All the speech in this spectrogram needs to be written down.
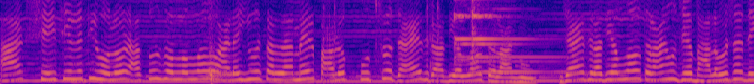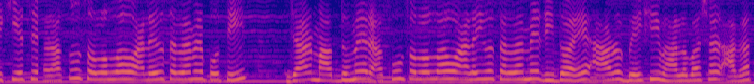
আর সেই ছেলেটি হলো রাসূল সাল্লাল্লাহু আলাইহি ওয়াসাল্লামের পালক পুত্র জায়েদ রাদিয়াল্লাহু তাআলাহু জায়েদ আল্লাহ তাআলাহু যে ভালোবাসা দেখিয়েছে রাসূল সাল্লাল্লাহু আলাইহি ওয়াসাল্লামের প্রতি, যার মাধ্যমে রাসূল সাল্লাল্লাহু আলাইহি ওয়াসাল্লামের হৃদয়ে আরও বেশি ভালোবাসার আঘাত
